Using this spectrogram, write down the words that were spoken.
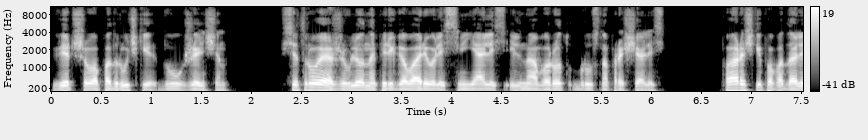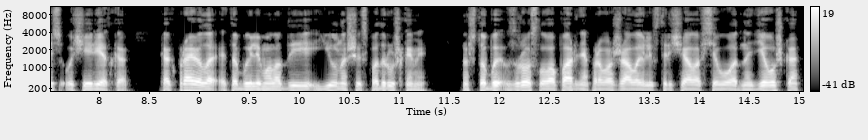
ведшего под ручки двух женщин. Все трое оживленно переговаривались, смеялись или наоборот грустно прощались. Парочки попадались очень редко. Как правило, это были молодые юноши с подружками, но чтобы взрослого парня провожала или встречала всего одна девушка,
